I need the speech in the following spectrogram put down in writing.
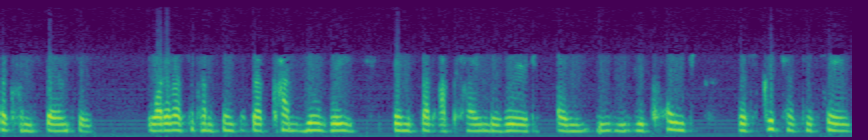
circumstances, whatever circumstances that come your way, then you start applying the word and you, you, quote the scripture to say,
